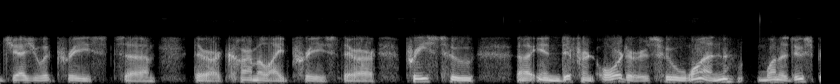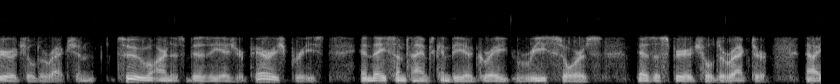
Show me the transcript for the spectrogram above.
Jesuit priests, uh, there are Carmelite priests, there are priests who uh, in different orders who, one, want to do spiritual direction, two, aren't as busy as your parish priest, and they sometimes can be a great resource as a spiritual director. Now, I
